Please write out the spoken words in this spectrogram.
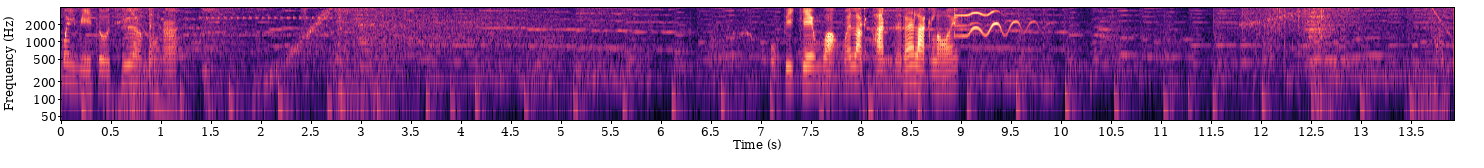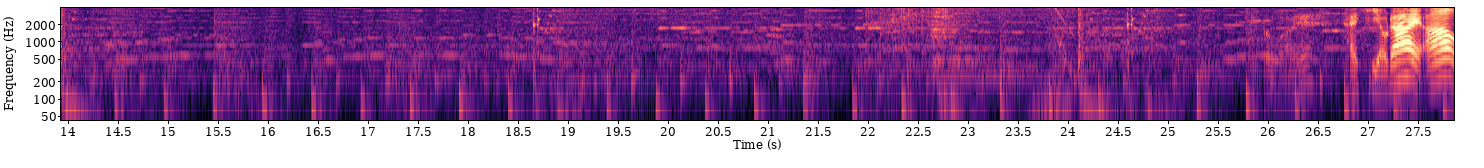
ไม่มีตัวเชื่อมนะโหปีเกมหวังไว้หลักพันจะได้หลักร้อย ข่เขียวได้อ้าว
